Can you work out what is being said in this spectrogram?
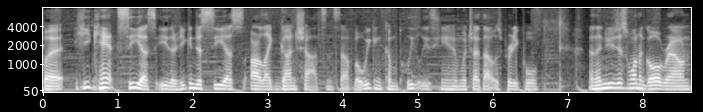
But he can't see us either. He can just see us our like gunshots and stuff, but we can completely see him, which I thought was pretty cool and then you just want to go around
